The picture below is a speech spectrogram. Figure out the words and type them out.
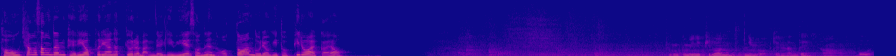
더욱 향상된 베리어 프리한 학교를 만들기 위해서는 어떠한 노력이 더 필요할까요? 조금 고민이 필요한 부분인 것 같기는 한데 어, 뭐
